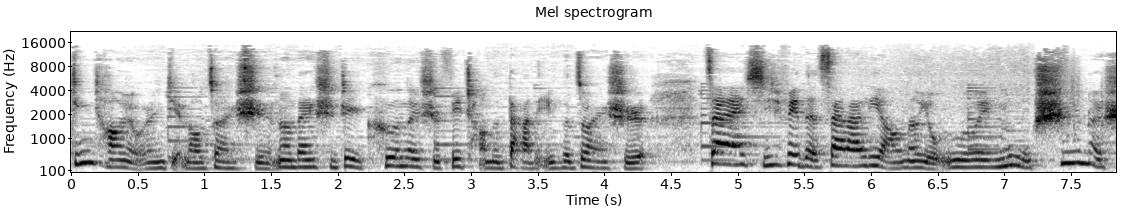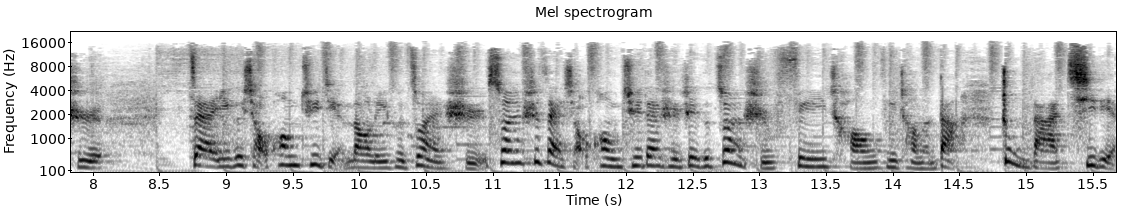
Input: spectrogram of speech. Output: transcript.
经常有人捡到钻石。那但是这颗呢，是非常的大的一个钻石，在西非的塞拉利昂呢，有一位牧师呢是。在一个小矿区捡到了一颗钻石，虽然是在小矿区，但是这个钻石非常非常的大，重达七点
